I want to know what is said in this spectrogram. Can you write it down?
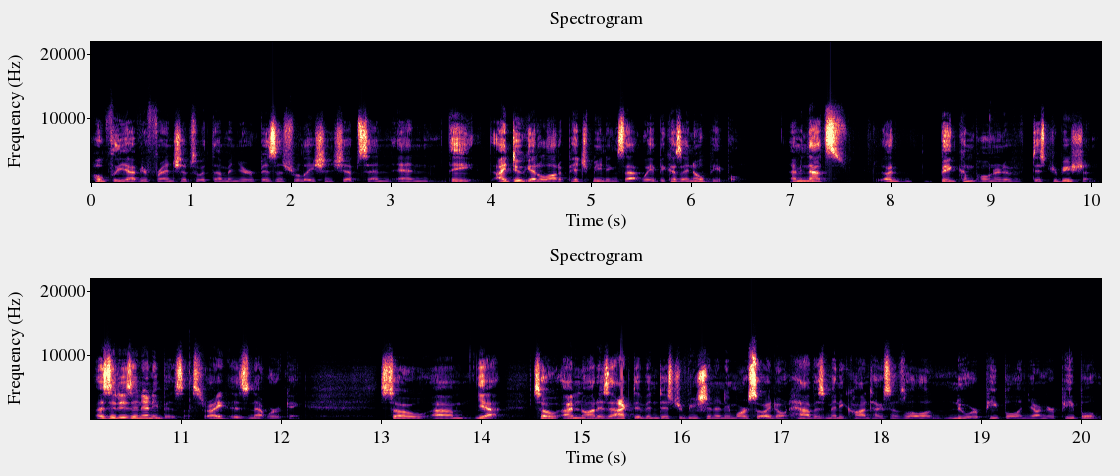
Hopefully, you have your friendships with them and your business relationships, and and they. I do get a lot of pitch meetings that way because I know people. I mean, that's a big component of distribution, as it is in any business, right? Is networking. So um, yeah, so I'm not as active in distribution anymore, so I don't have as many contacts as a lot of newer people and younger people.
